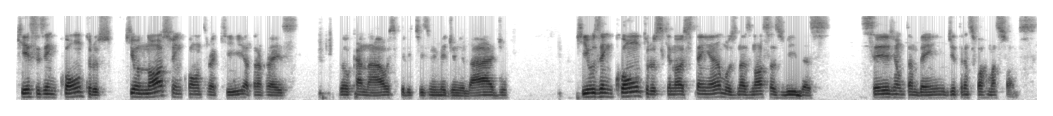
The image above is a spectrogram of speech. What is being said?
que esses encontros, que o nosso encontro aqui, através do canal Espiritismo e Mediunidade, que os encontros que nós tenhamos nas nossas vidas sejam também de transformações,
